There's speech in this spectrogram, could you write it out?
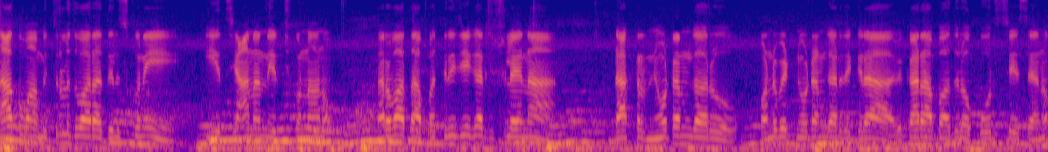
నాకు మా మిత్రుల ద్వారా తెలుసుకుని ఈ ధ్యానం నేర్చుకున్నాను. తర్వాత పత్రిజీ గారి శిష్యులైన డాక్టర్ న్యూటన్ గారు కొండబెట్టి న్యూటన్ గారి దగ్గర వికారాబాద్లో కోర్స్ చేశాను.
